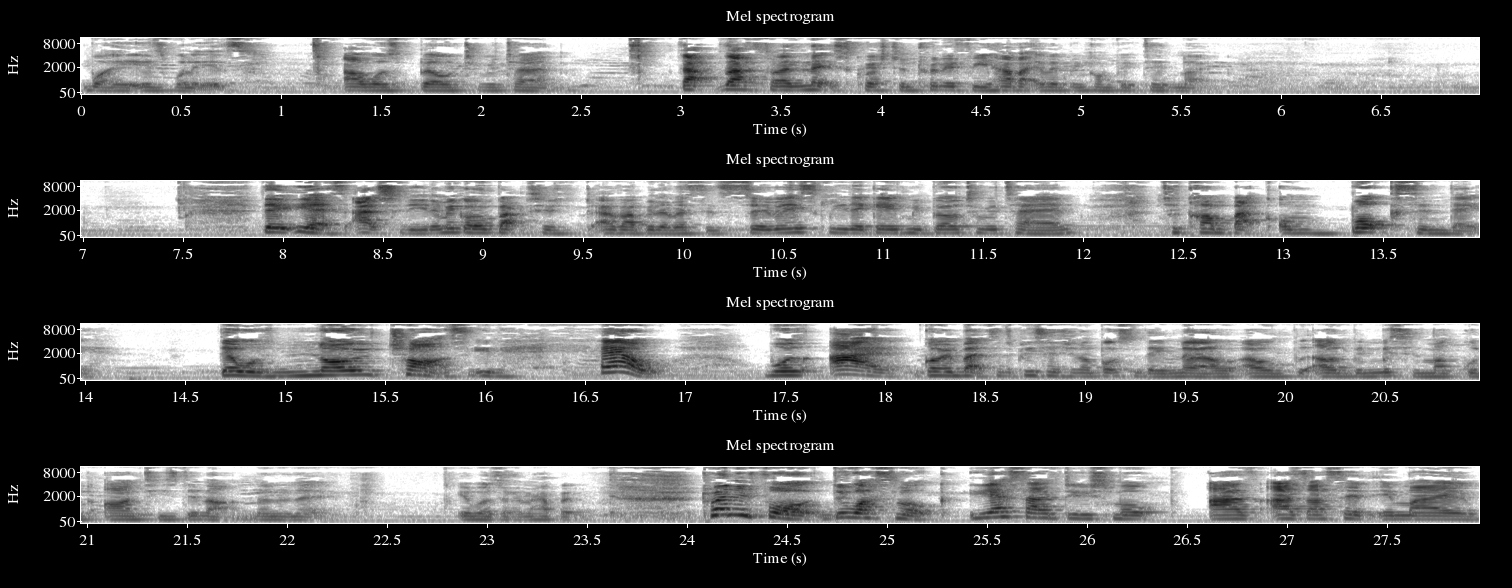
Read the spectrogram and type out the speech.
well, it is what it is. I was bailed to return. That That's my next question, 23. Have I ever been convicted? No. They, yes, actually, let me go back to I been. So basically, they gave me bail to return to come back on Boxing Day. There was no chance in hell was I going back to the police station on Boxing Day. No, I, I, would, I would have been missing my good auntie's dinner. No, no, no. It wasn't to happen. 24. Do I smoke? Yes, I do smoke. As, as I said in my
